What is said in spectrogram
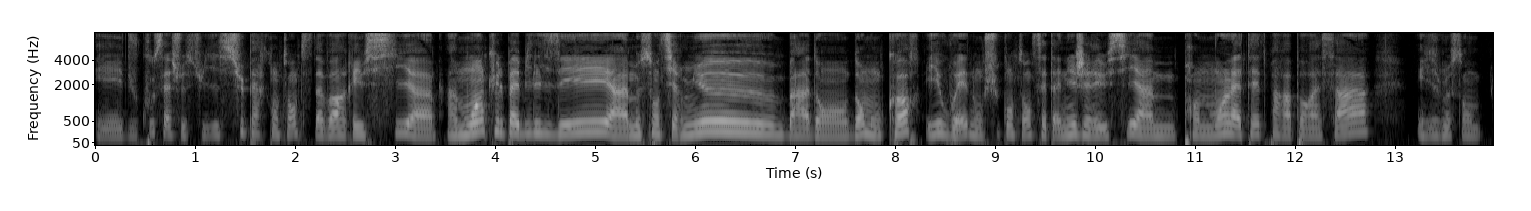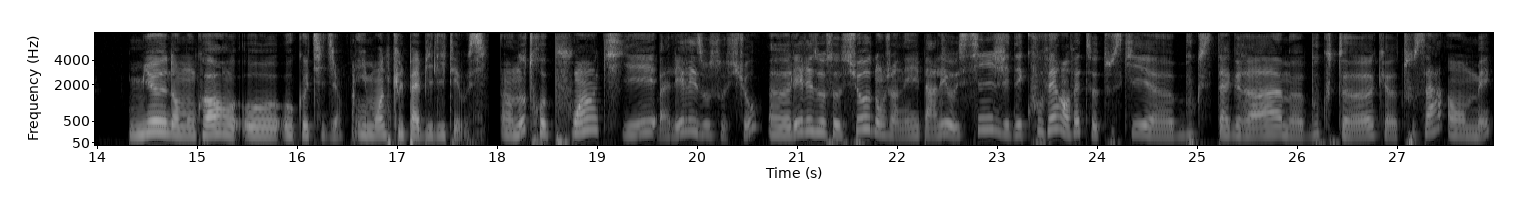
et du coup, ça, je suis super contente d'avoir réussi à, moins culpabiliser, à me sentir mieux bah, dans, mon corps. Et ouais, donc je suis contente. Cette année, j'ai réussi à prendre moins la tête par rapport à ça. Et je me sens mieux dans mon corps au, quotidien et moins de culpabilité aussi. Un autre point qui est bah, les réseaux sociaux. Euh, les réseaux sociaux dont j'en ai parlé aussi, j'ai découvert en fait tout ce qui est euh, Bookstagram, BookTok, euh, tout ça en mai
